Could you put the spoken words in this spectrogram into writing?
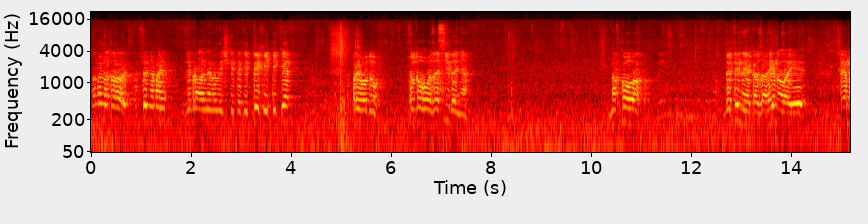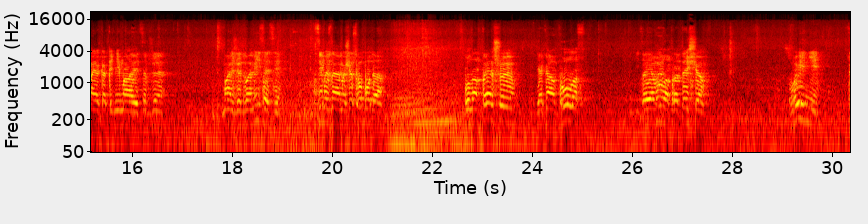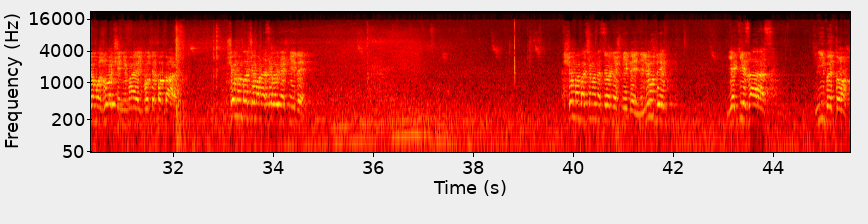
Шановне товариство, сьогодні ми зібрали невеличкий такий тихий пікет з приводу судового засідання. Навколо дитини, яка загинула, і тема, яка піднімається вже майже два місяці. Всі ми знаємо, що свобода була першою, яка вголос заявила про те, що винні в цьому злочині мають бути покарані. Що ми бачимо на сьогоднішній день? Що ми бачимо на сьогоднішній день? Люди, які зараз нібито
